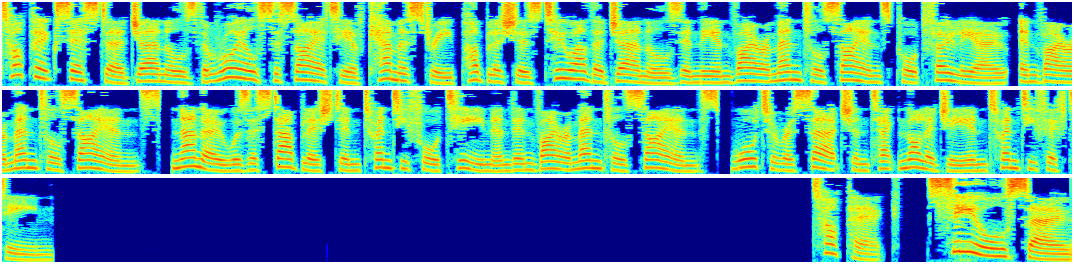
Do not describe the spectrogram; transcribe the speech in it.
Topic sister journals The Royal Society of Chemistry publishes two other journals in the environmental science portfolio, Environmental Science, Nano was established in 2014 and Environmental Science, Water Research and Technology in 2015. See also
